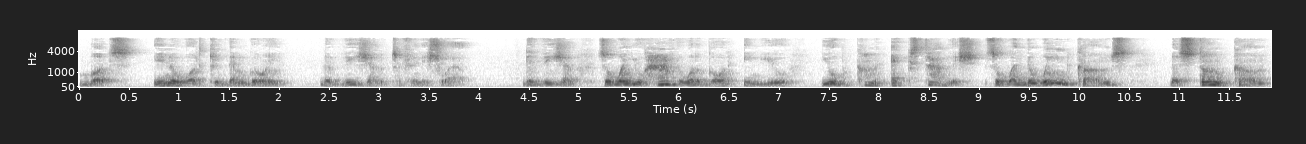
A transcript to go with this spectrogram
But you know what keep them going? The vision to finish well. The vision. So when you have the word of God in you, you become established. So when the wind comes, the storm come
